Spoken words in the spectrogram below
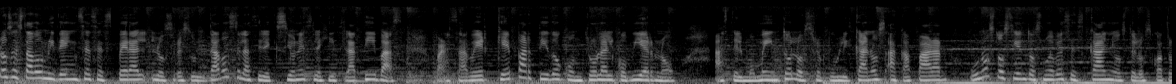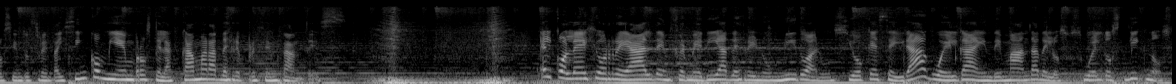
Los estadounidenses esperan los resultados de las elecciones legislativas para saber qué partido controla el gobierno, hasta el momento, los republicanos acaparan unos 209 escaños de los 435 miembros de la Cámara de Representantes. El Colegio Real de Enfermería de Reino Unido anunció que se irá a huelga en demanda de los sueldos dignos,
